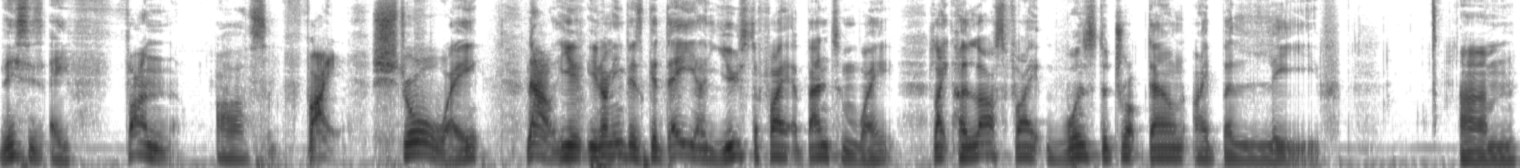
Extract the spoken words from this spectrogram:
This is a fun ass fight. Strawweight. Now, you, you know what I mean? Because Gadelha used to fight at Bantamweight. Like, her last fight was the drop down, I believe. Um,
